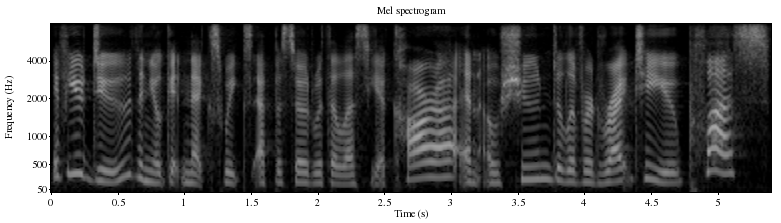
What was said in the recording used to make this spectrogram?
If you do, then you'll get next week's episode with Alessia Cara and Oshun delivered right to you. Plus,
